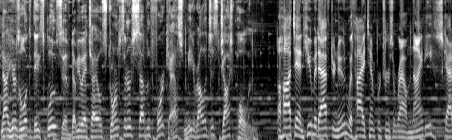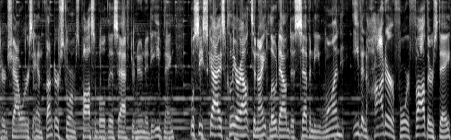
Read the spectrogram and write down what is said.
Now, here's a look at the exclusive WHIO Storm Center 7 forecast. Meteorologist Josh Poland. A hot and humid afternoon with high temperatures around 90. Scattered showers and thunderstorms possible this afternoon and evening. We'll see skies clear out tonight, low down to 71. Even hotter for Father's Day.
